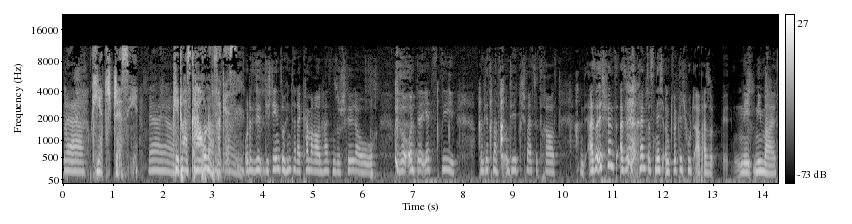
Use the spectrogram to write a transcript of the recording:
Ja. Okay, jetzt Jessie. Ja, ja. Okay, du hast Caro noch vergessen. Oder die, die stehen so hinter der Kamera und halten so Schilder hoch. Und, so, und jetzt sie. Und jetzt machst du, und die, die schmeißt du jetzt raus. Also ich finde also ich könnte es nicht und wirklich Hut ab. Also, nee, niemals.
